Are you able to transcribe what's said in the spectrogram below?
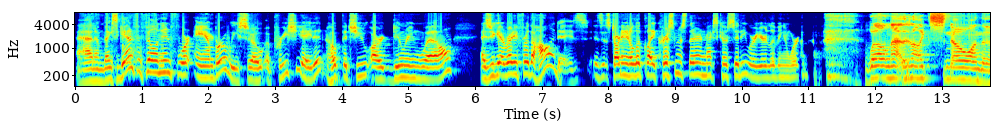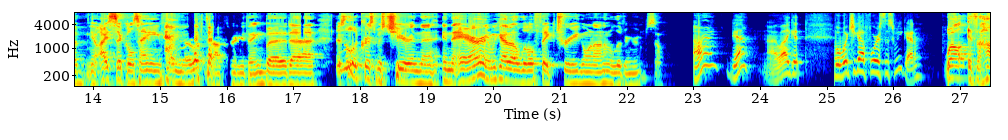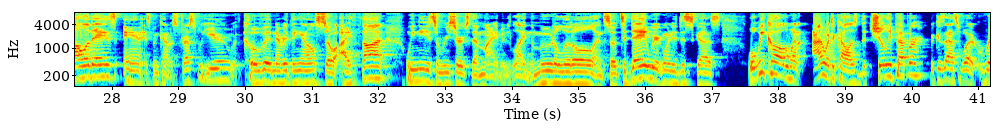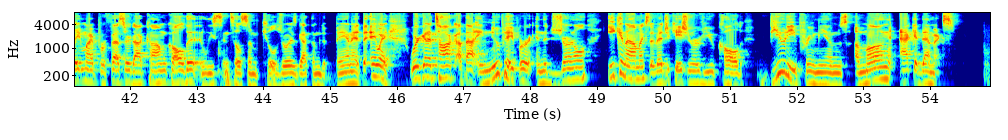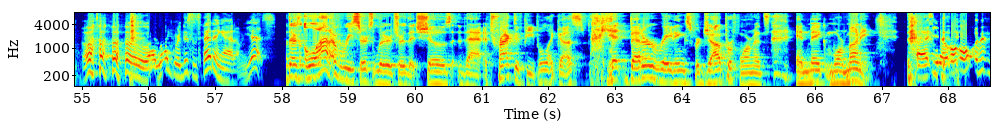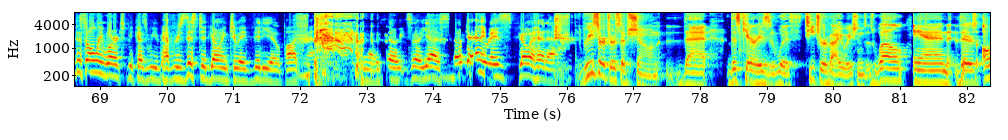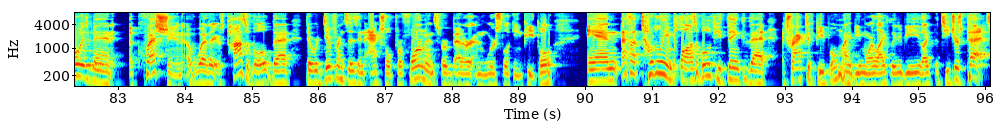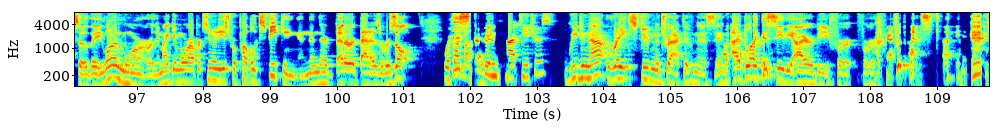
Adam, thanks again for filling in for Amber. We so appreciate it. Hope that you are doing well as you get ready for the holidays. Is it starting to look like Christmas there in Mexico City where you're living and working? Well, not there's not like snow on the you know icicles hanging from the rooftops or anything, but uh, there's a little Christmas cheer in the in the air, and we got a little fake tree going on in the living room. So, all right, yeah, I like it. Well, what you got for us this week, Adam? Well, it's the holidays and it's been kind of a stressful year with COVID and everything else. So I thought we needed some research that might maybe lighten the mood a little. And so today we're going to discuss what we called when I went to college the chili pepper, because that's what ratemyprofessor.com called it, at least until some killjoys got them to ban it. But anyway, we're going to talk about a new paper in the journal Economics of Education Review called Beauty Premiums Among Academics. Oh, I like where this is heading, Adam. Yes. There's a lot of research literature that shows that attractive people like us get better ratings for job performance and make more money. Uh, you know, oh, oh, this only works because we have resisted going to a video podcast. you know, so, so yes. Okay. Anyways, go ahead, Adam. Researchers have shown that this carries with teacher evaluations as well, and there's always been a question of whether it was possible that there were differences in actual performance for better and worse looking people. And that's not totally implausible if you think that attractive people might be more likely to be like the teacher's pet. So they learn more or they might get more opportunities for public speaking and then they're better at that as a result. We're talking about students, not teachers? we do not rate student attractiveness, and okay. I'd like to see the IRB for for, okay. for that study.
